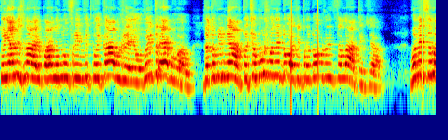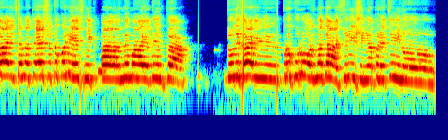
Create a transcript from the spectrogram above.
То я не знаю, пан Онуфрій відкликав уже його, витребував, задовільняв. То чому ж вони досі продовжують ссилатися? Вони ссилаються на те, що то колесник, а немає ДНК то нехай е, прокурор надасть рішення апеляційного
